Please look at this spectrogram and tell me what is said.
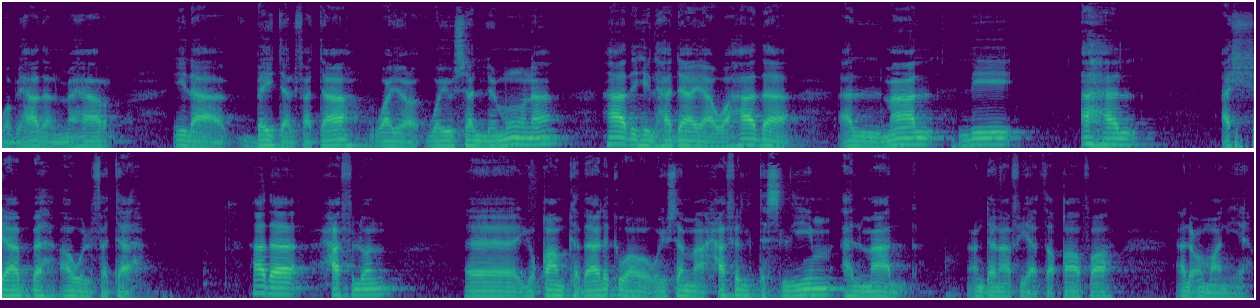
وبهذا المهر إلى بيت الفتاة ويسلمون هذه الهدايا وهذا المال لأهل الشابة أو الفتاة. هذا حفل آه، يقام كذلك ويسمى حفل تسليم المال. عندنا في الثقافة العمانية.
